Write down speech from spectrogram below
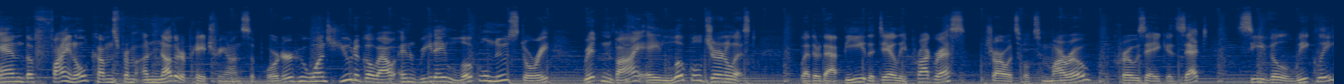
And the final comes from another Patreon supporter who wants you to go out and read a local news story written by a local journalist. Whether that be the Daily Progress, Charlottesville Tomorrow, the Crozet Gazette, C-Ville Weekly,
